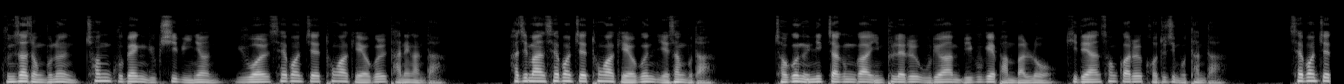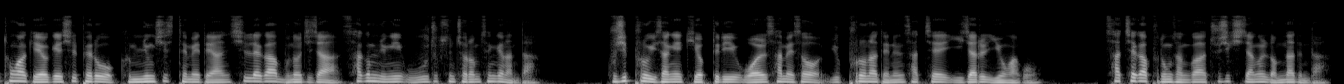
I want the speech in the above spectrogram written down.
군사정부는 1962년 6월 세 번째 통화개혁을 단행한다. 하지만 세 번째 통화개혁은 예상보다 적은 은닉자금과 인플레를 우려한 미국의 반발로 기대한 성과를 거두지 못한다. 세 번째 통화개혁의 실패로 금융 시스템에 대한 신뢰가 무너지자 사금융이 우후죽순처럼 생겨난다. 90% 이상의 기업들이 월 3에서 6%나 되는 사채 이자를 이용하고 사채가 부동산과 주식시장을 넘나든다.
